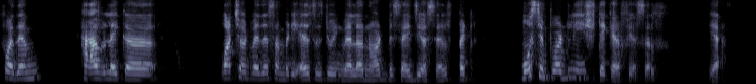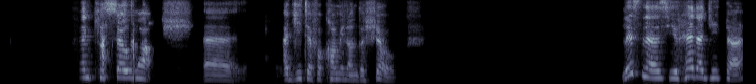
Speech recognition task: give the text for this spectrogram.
for them. Have like a watch out whether somebody else is doing well or not besides yourself. But most importantly you should take care of yourself. Yeah thank you so much uh, Ajitha for coming on the show. Listeners you heard Ajitha.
